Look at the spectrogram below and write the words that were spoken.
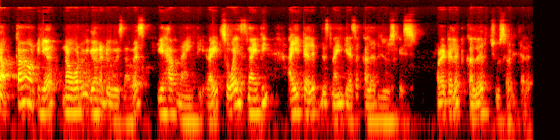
Now coming on to here now what we're gonna do is now is we have 90 right? So why is 90 i tell it this 90 as a color juice case. What i tell it? Color juice i'll tell it.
